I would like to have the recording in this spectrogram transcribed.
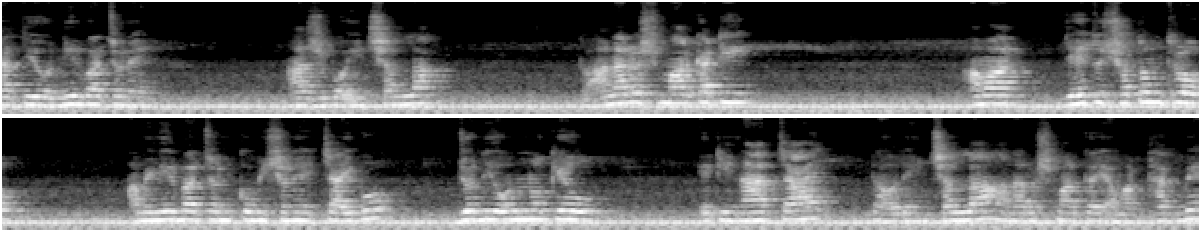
জাতীয় নির্বাচনে আসব ইনশাল্লাহ। তো আনারস মার্কাটি আমার যেহেতু স্বতন্ত্র, আমি নির্বাচন কমিশনে চাইব। যদি অন্য কেউ এটি না চায়, তাহলে ইনশাল্লাহ আনারস মার্কাই আমার থাকবে।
